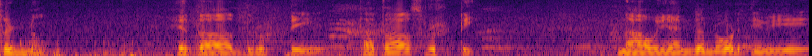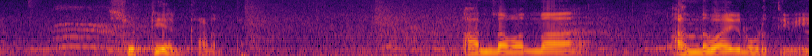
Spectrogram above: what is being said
ಕಣ್ಣು ಯಥಾ ದೃಷ್ಟಿ ತಥಾ ಸೃಷ್ಟಿ ನಾವು ಹೆಂಗೆ ನೋಡ್ತೀವಿ, ಸೃಷ್ಟಿ ಹಂಗೆ ಕಾಣುತ್ತೆ. ಅನ್ನವನ್ನು ಅನ್ನವಾಗಿ ನೋಡ್ತೀವಿ,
